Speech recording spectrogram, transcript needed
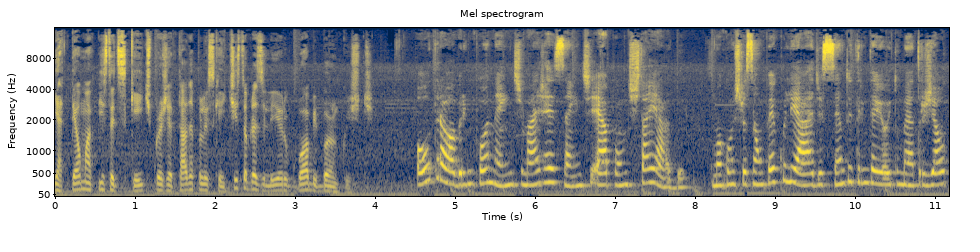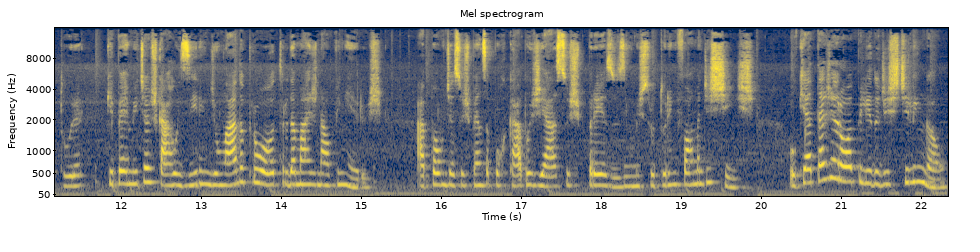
e até uma pista de skate projetada pelo skatista brasileiro Bob Burnquist. Outra obra imponente mais recente é a Ponte Estaiada, uma construção peculiar de 138 metros de altura que permite aos carros irem de um lado para o outro da Marginal Pinheiros. A ponte é suspensa por cabos de aços presos em uma estrutura em forma de X, o que até gerou o apelido de estilingão,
